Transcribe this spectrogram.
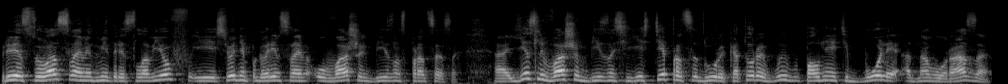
Приветствую вас, с вами Дмитрий Соловьев, и сегодня поговорим с вами о ваших бизнес-процессах. А, если в вашем бизнесе есть те процедуры, которые вы выполняете более одного раза,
